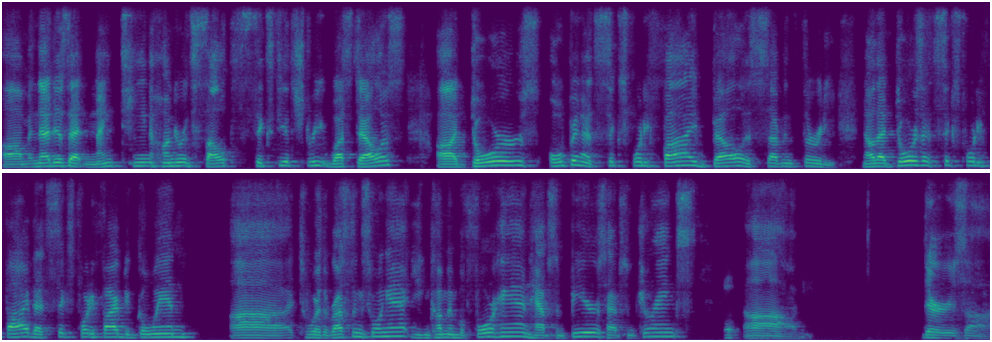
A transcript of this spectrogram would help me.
Um, and that is at 1900 South 60th Street, West Allis. Uh, doors open at 6:45. Bell is 7:30. Now that doors at 6:45. That's 6:45 to go in uh, to where the wrestling swing at. You can come in beforehand, have some beers, have some drinks. Um, there's uh,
